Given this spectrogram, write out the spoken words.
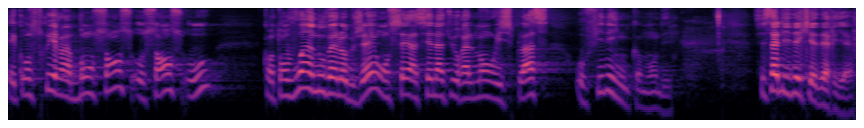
et construire un bon sens au sens où, quand on voit un nouvel objet, on sait assez naturellement où il se place au feeling, comme on dit. C'est ça l'idée qui est derrière.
